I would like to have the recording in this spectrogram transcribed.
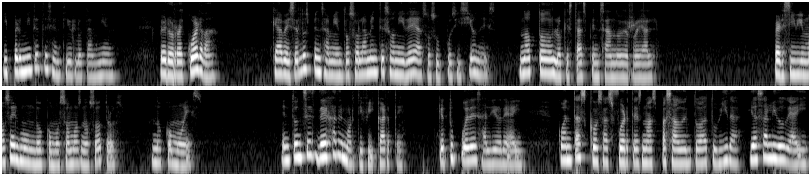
Y permítete sentirlo también. Pero recuerda que a veces los pensamientos solamente son ideas o suposiciones. No todo lo que estás pensando es real. Percibimos el mundo como somos nosotros, no como es. Entonces deja de mortificarte, que tú puedes salir de ahí cuántas cosas fuertes no has pasado en toda tu vida y has salido de ahí,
